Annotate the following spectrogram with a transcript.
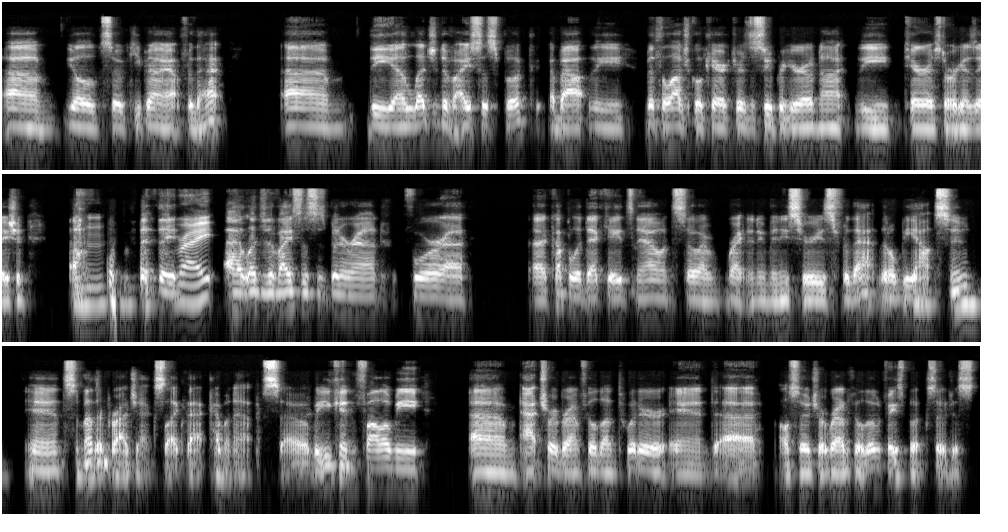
Um, you'll so keep an eye out for that. Um, the uh, Legend of Isis book about the mythological character as a superhero, not the terrorist organization. but they, Right. uh, Legend of Isis has been around for uh, a couple of decades now, and so I'm writing a new miniseries for that that'll be out soon, and some other projects like that coming up. So, but you can follow me um, at Troy Brownfield on Twitter and uh, also Troy Brownfield on Facebook. So just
